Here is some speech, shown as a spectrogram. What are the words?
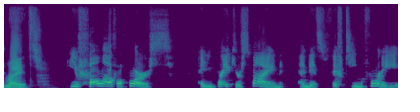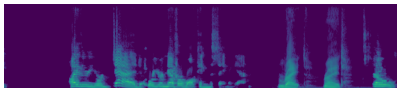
Right. you fall off a horse and you break your spine and it's 1540 either you're dead or you're never walking the same again Right. Right. so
